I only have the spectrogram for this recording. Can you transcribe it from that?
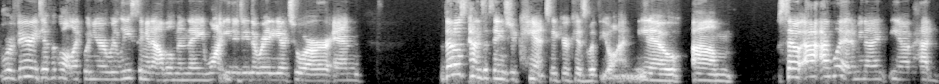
were very difficult, like when you're releasing an album and they want you to do the radio tour and those kinds of things you can't take your kids with you on, you know. Um, so I, I, would. I mean, I you know I've had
